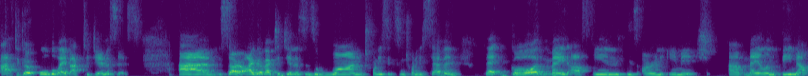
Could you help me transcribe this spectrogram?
I have to go all the way back to Genesis. Um, so I go back to Genesis 1 26 and 27 that God made us in his own image, uh, male and female.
